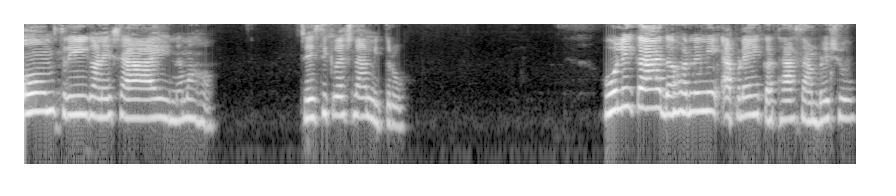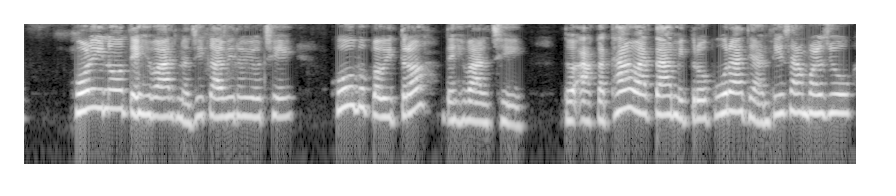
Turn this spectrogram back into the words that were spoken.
ઓમ શ્રી ગણેશાય નમઃ. જય શ્રી કૃષ્ણ મિત્રો. હોલિકા દહનની આપણે કથા સાંભળીશું. હોળીનો તહેવાર નજીક આવી રહ્યો છે. ખૂબ પવિત્ર તહેવાર છે. તો આ કથા વાર્તા મિત્રો પૂરા ધ્યાનથી સાંભળજો.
